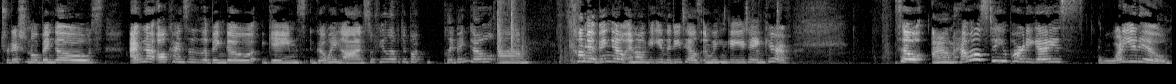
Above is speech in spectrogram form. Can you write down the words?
traditional bingos. I've got all kinds of the bingo games going on. So if you love to play bingo, um, comment bingo and I'll get you the details and we can get you taken care of. So, um, how else do you party, guys? What do you do?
